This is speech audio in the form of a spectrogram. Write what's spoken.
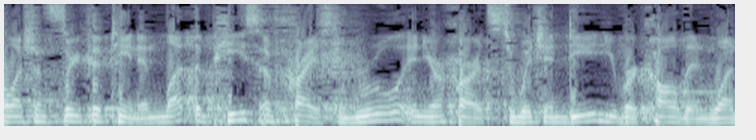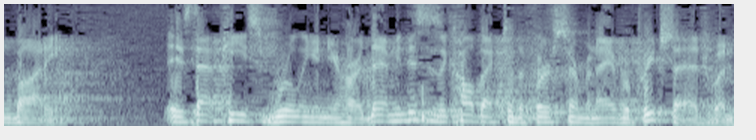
Colossians 3:15 and let the peace of Christ rule in your hearts to which indeed you were called in one body. Is that peace ruling in your heart? I mean this is a callback to the first sermon I ever preached at Edgewood.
